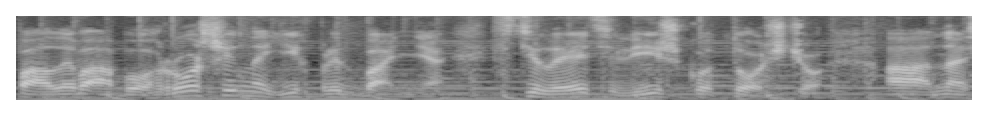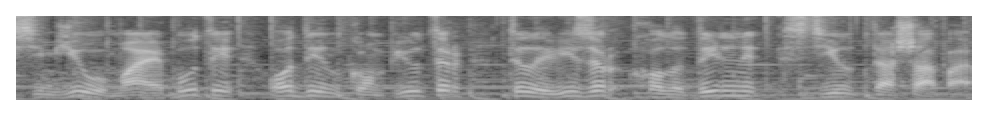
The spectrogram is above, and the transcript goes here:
палива або грошей на їх придбання, стілець, ліжко тощо. А на сім'ю має бути один комп'ютер, телевізор, холодильник, стіл та шафа.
